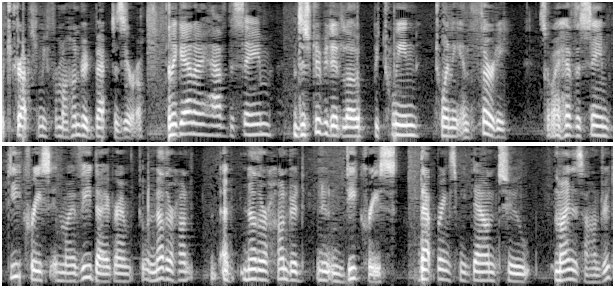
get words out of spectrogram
which drops me from 100 back to 0. And again, I have the same distributed load between 20 and 30. So I have the same decrease in my V diagram to another, another 100 Newton decrease. That brings me down to minus 100.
